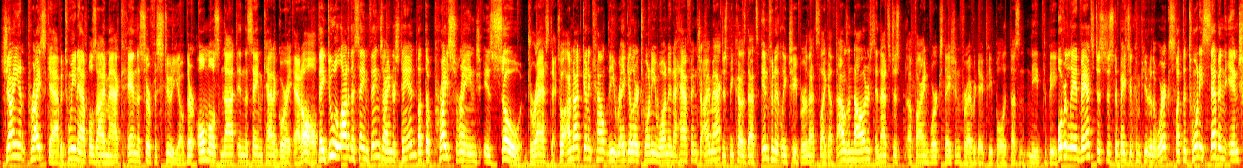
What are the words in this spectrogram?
giant price gap between Apple's iMac and the Surface Studio. They're almost not in the same category at all. They do a lot of the same things, I understand, but the price range is so drastic. So I'm not gonna count the regular 21 and a half inch iMac just because that's infinitely cheaper. That's like a thousand dollars and that's just a fine workstation for everyday people. It doesn't need to be overly advanced. It's just a basic computer that works. But the 27 7-inch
